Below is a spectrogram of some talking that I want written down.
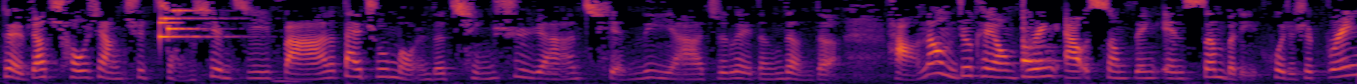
对，比较抽象，去展现、激发，带出某人的情绪啊、潜力啊之类等等的。好，那我们就可以用 bring out something in somebody，或者是 bring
